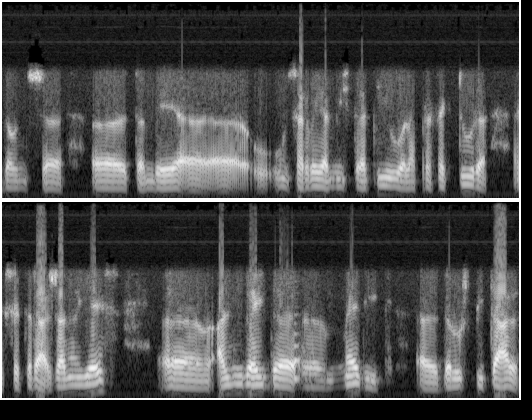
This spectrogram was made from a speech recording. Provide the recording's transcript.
doncs, eh, eh, també eh, un servei administratiu a la prefectura, etc. Ja no hi és. Eh, al nivell de eh, mèdic eh, de l'hospital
